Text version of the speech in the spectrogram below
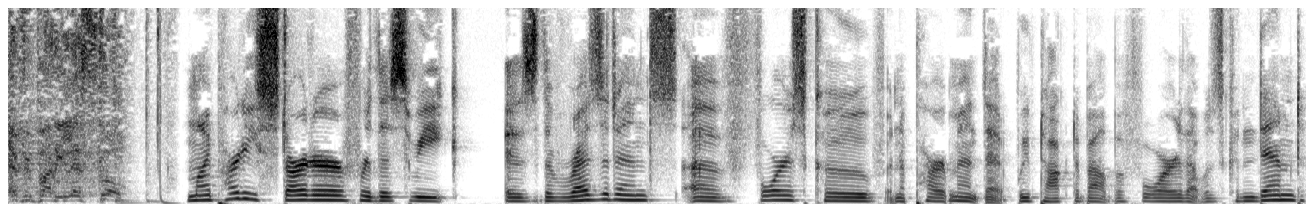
Everybody, let's go. My party starter for this week is the residents of Forest Cove, an apartment that we've talked about before that was condemned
